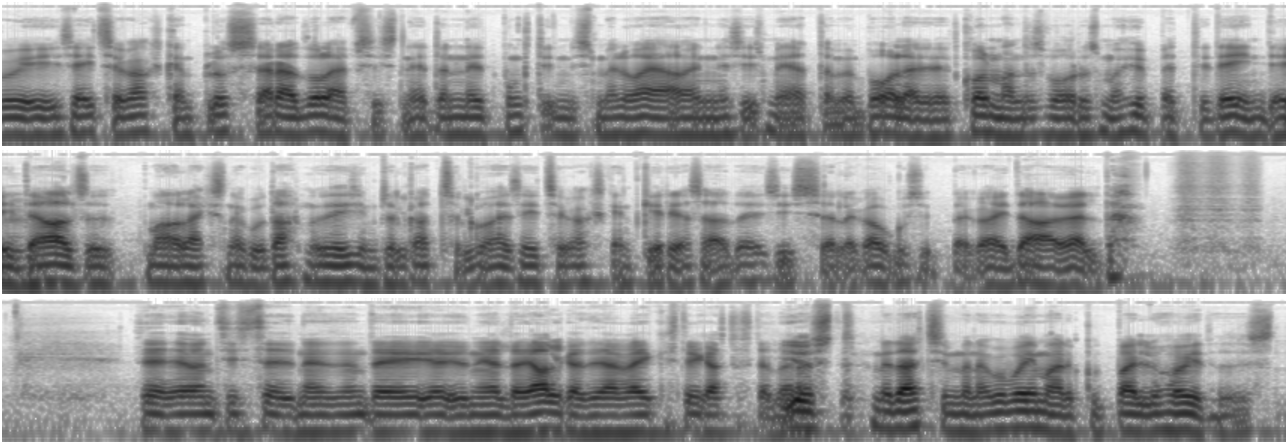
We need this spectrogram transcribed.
kui seitse kakskümmend pluss ära tuleb, siis need on need punktid, mis meil vaja on ja siis me jätame pooleli, et kolmandas voorus ma hüpet ei teinud ja mm -hmm. ideaalselt ma oleks nagu tahtnud esimesel katsel kohe seitse kakskümmend kirja saada ja siis selle kaugushüppega ei taha öelda see on siis see, nende nii-öelda jalgade ja väikeste vigastuste pärast? just, me tahtsime nagu võimalikult palju hoida, sest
